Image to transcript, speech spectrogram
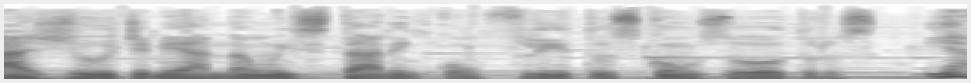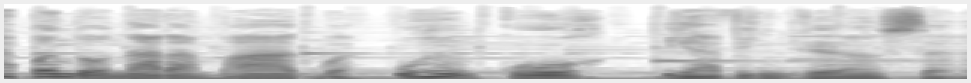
Ajude-me a não estar em conflitos com os outros e abandonar a mágoa, o rancor e a vingança.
